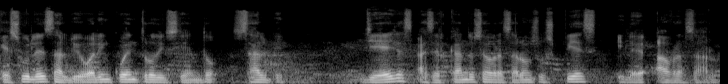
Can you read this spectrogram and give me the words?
Jesús les salió al encuentro diciendo, salve. Y ellas acercándose abrazaron sus pies y le abrazaron.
